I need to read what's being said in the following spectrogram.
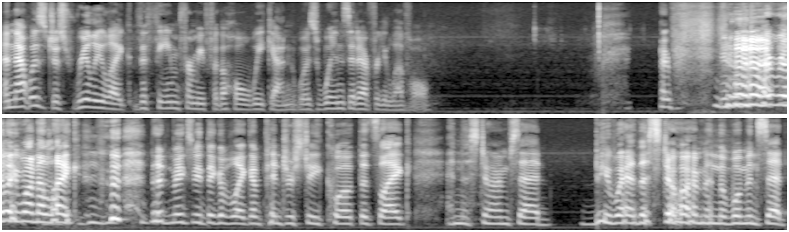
And that was just really like the theme for me for the whole weekend was wins at every level. I, really want to like that makes me think of like a Pinterest quote that's like, and the storm said, beware the storm. And the woman said,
